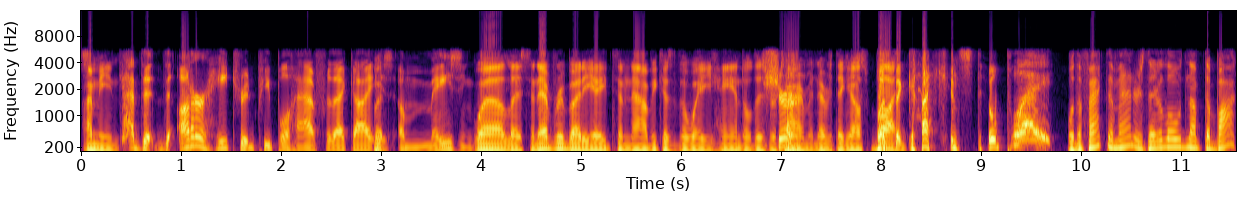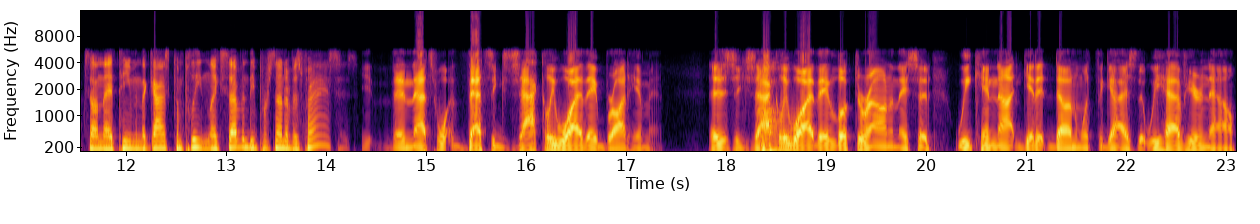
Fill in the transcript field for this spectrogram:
I mean, God, the, the utter hatred people have for that guy But- is amazing. well, listen, everybody hates him now because of the way he handled his Sure. retirement and everything else. but, But, the guy can still play. well, the fact of the matter is they're loading up the box on that team, and the guy's completing like 70% of his passes. Then that's what that's exactly why they brought him in. That is exactly Oh. why they looked around and they said, we cannot get it done with the guys that we have here now.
